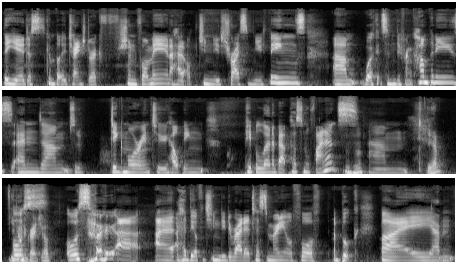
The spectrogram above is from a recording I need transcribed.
the year just completely changed direction for me and I had opportunity to try some new things, um, work at some different companies and um, sort of dig more into helping people learn about personal finance. Um, Yeah, you're doing a great job. Also, uh, I, I had the opportunity to write a testimonial for a book by um,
